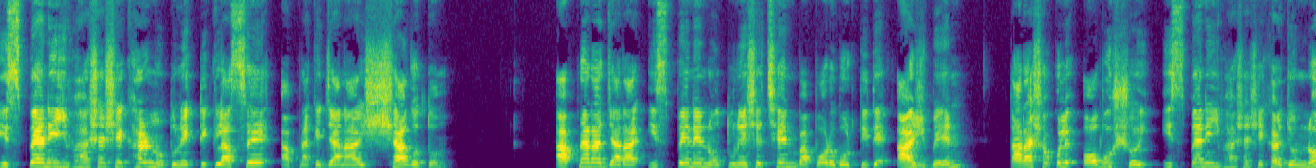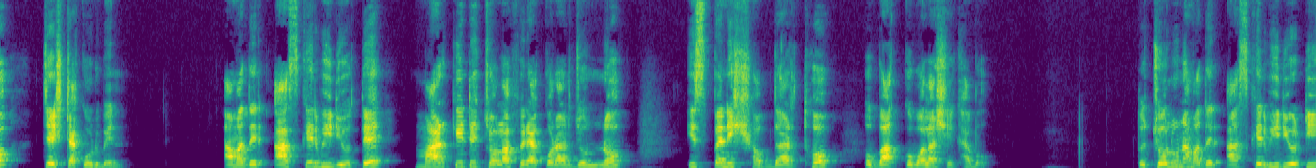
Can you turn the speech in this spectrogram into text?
স্প্যানিশ ভাষা শেখার নতুন একটি ক্লাসে আপনাকে জানাই স্বাগতম। আপনারা যারা স্পেনে নতুন এসেছেন বা পরবর্তীতে আসবেন, তারা সকলে অবশ্যই স্প্যানিশ ভাষা শেখার জন্য চেষ্টা করবেন। আমাদের আজকের ভিডিওতে মার্কেটে চলাফেরা করার জন্য স্প্যানিশ শব্দার্থ ও বাক্য বলা শেখাবো। তো চলুন আমাদের আজকের ভিডিওটি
